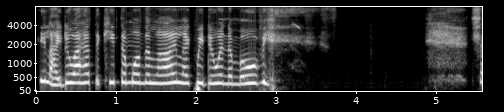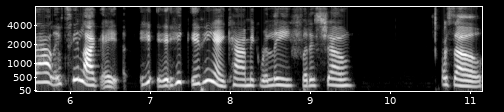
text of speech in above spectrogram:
he like, do I have to keep them on the line like we do in the movie? Child, if T Lock ain't he, he if he ain't comic relief for this show. So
